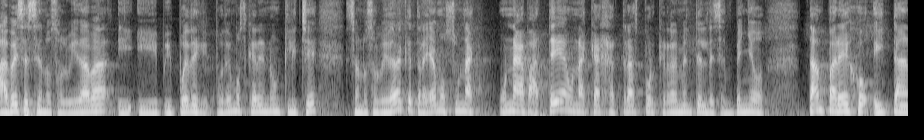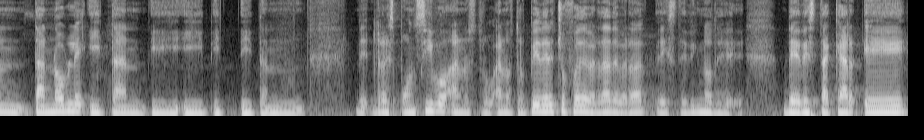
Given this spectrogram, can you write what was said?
a veces se nos olvidaba, y, puede, podemos caer en un cliché, se nos olvidaba que traíamos una, una batea, una caja atrás, porque realmente el desempeño tan parejo y tan, tan noble y tan, y, tan responsivo a nuestro, a nuestro pie derecho fue de verdad, de verdad este, digno de, destacar. Eh,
